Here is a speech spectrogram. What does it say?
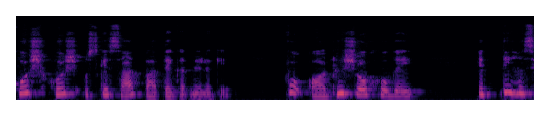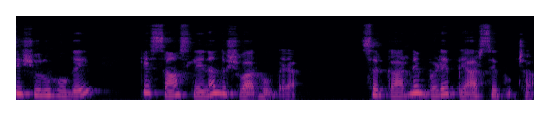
खुश खुश उसके साथ बातें करने लगे। वो और भी शौक हो गई। इतनी हँसी शुरू हो गई कि सांस लेना दुश्वार हो गया। सरकार ने बड़े प्यार से पूछा,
